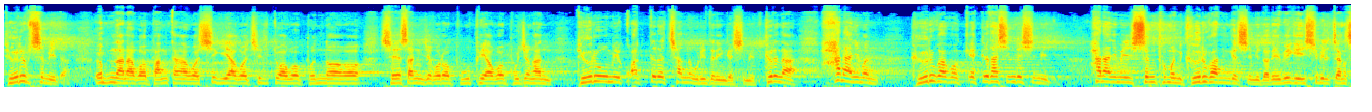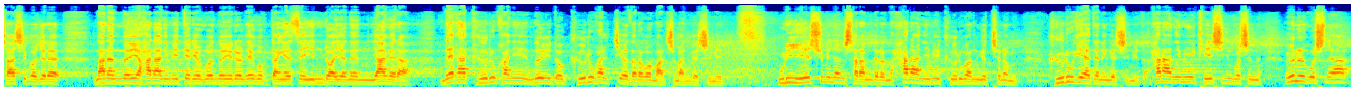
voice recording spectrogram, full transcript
더럽습니다. 음란하고 방탕하고 시기하고 질투하고 분노하고 세상적으로 부패하고 부정한 더러움이 꽉 들어찬 우리들인 것입니다. 그러나 하나님은 거룩하고 깨끗하신 것입니다. 하나님의 성품은 거룩한 것입니다. 레위기 21장 45절에 나는 너희 하나님이 되려고 너희를 애굽 땅에서 인도하여 낸 야훼라 내가 거룩하니 너희도 거룩할지어다라고 말씀한 것입니다. 우리 예수 믿는 사람들은 하나님이 거룩한 것처럼 거룩해야 되는 것입니다. 하나님이 계신 곳은 어느 곳이나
